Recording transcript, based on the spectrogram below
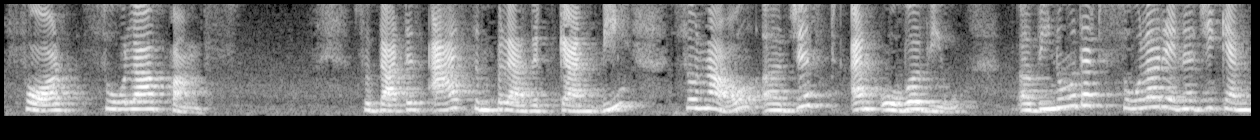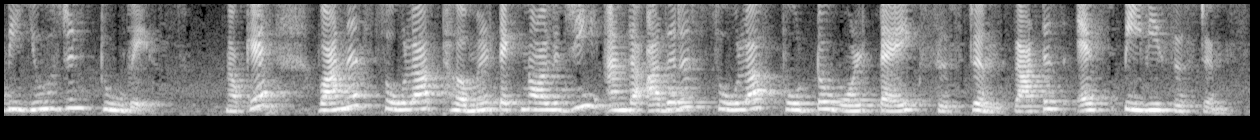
for solar pumps. So that is as simple as it can be. So now uh, just an overview. Uh, we know that solar energy can be used in two ways okay? One is solar thermal technology and the other is solar photovoltaic systems. That is spv systems.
